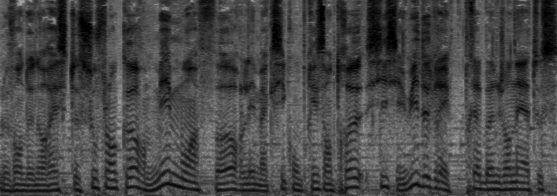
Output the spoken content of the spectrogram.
Le vent de nord-est souffle encore, mais moins fort. Les maxi comprises entre 6 et 8 degrés. Très bonne journée à tous.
